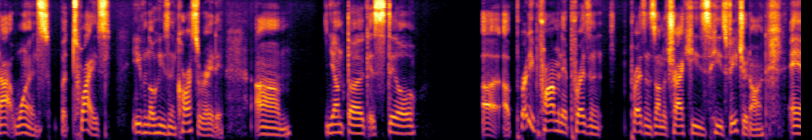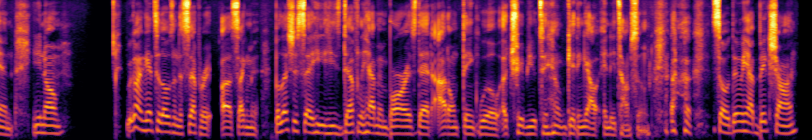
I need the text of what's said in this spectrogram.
not once but twice even though he's incarcerated. Um Young Thug is still a, a pretty prominent presence presence on the track he's he's featured on, and you know we're gonna get into those in a separate uh, segment. But let's just say he, he's definitely having bars that I don't think will attribute to him getting out anytime soon. so then we have Big Sean,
